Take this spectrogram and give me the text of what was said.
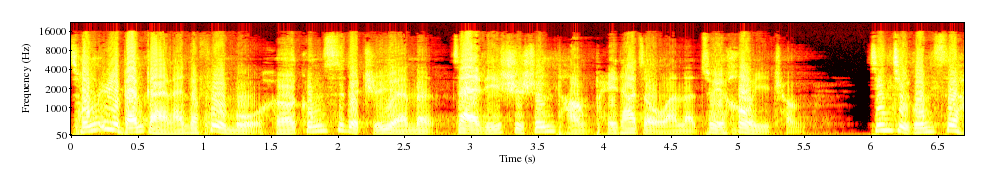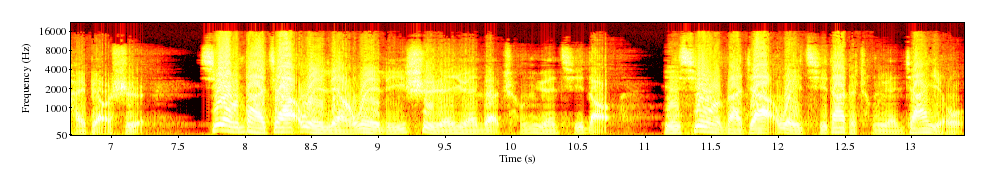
从日本赶来的父母和公司的职员们在离世身旁陪他走完了最后一程。经纪公司还表示，希望大家为两位离世人员的成员祈祷，也希望大家为其他的成员加油。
